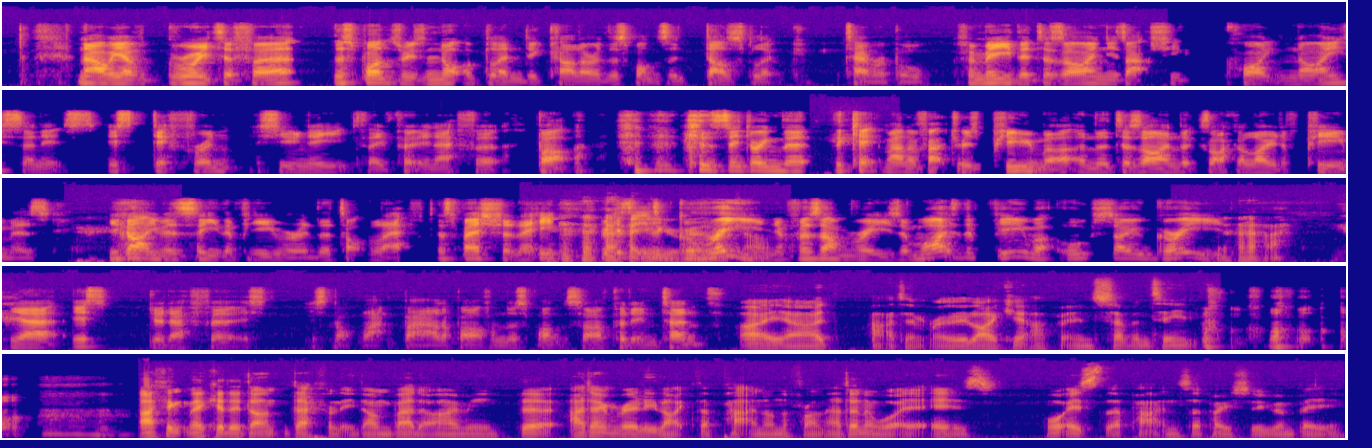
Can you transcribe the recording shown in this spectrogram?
Now we have Greuther Fürth. The sponsor is not a blended colour, and the sponsor does look terrible. For me, the design is actually quite nice, and it's it's different, it's unique. They've put in effort, but considering that the kit manufacturer is Puma and the design looks like a load of Pumas, you can't even see the Puma in the top left, especially because it's really green can't. for some reason. Why is the Puma also green? Yeah, it's good effort. It's it's not that bad apart from the sponsor. I've put it in tenth. I yeah, I, I didn't really like it. I put in 17. I think they could have done definitely done better. I mean, the I don't really like the pattern on the front. I don't know what it is. What is the pattern supposed to even be?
